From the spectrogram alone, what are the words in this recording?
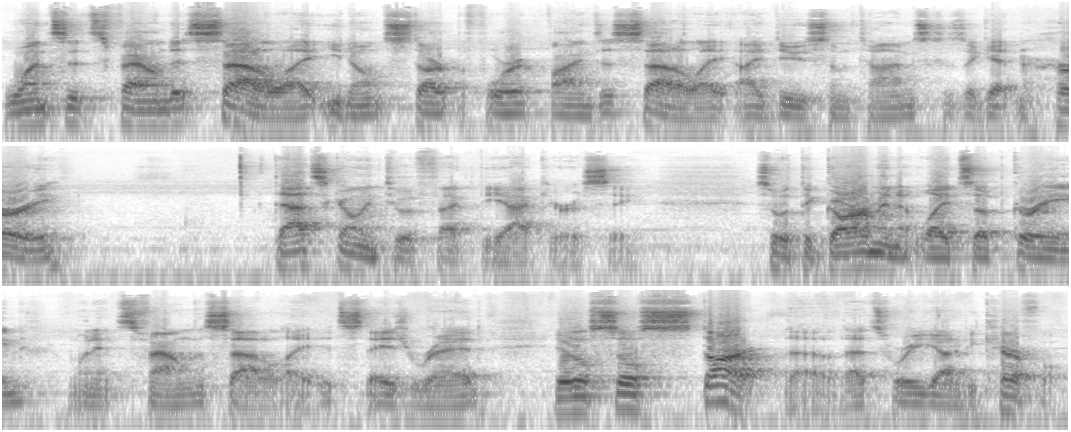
once it's found its satellite, you don't start before it finds its satellite. I do sometimes because I get in a hurry that's going to affect the accuracy. So with the Garmin, it lights up green when it's found the satellite. It stays red. It'll still start though. That's where you got to be careful.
